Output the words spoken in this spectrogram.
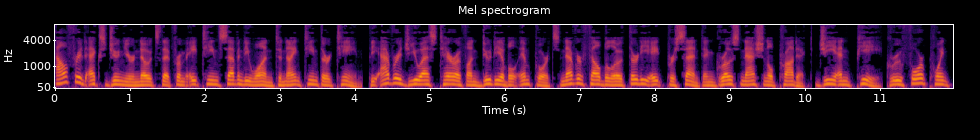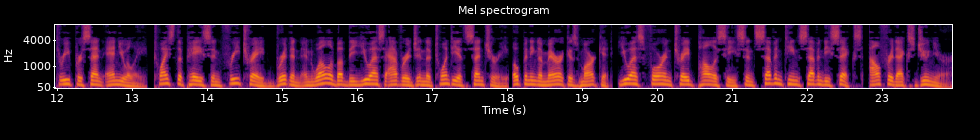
Alfred Eckes Jr. notes that from 1871 to 1913, the average U.S. tariff on dutiable imports never fell below 38% and gross national product (GNP) grew 4.3% annually, twice the pace in free trade Britain and well above the U.S. average in the 20th century opening America's market, U.S. foreign trade policy since 1776, Alfred Eckes Jr.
